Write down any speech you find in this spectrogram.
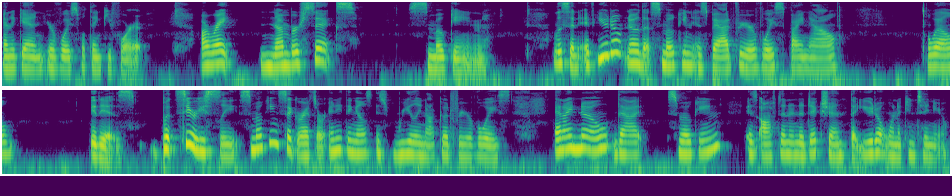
And again, your voice will thank you for it. All right, number six smoking. Listen, if you don't know that smoking is bad for your voice by now, well, it is. But seriously, smoking cigarettes or anything else is really not good for your voice. And I know that smoking is often an addiction that you don't want to continue.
